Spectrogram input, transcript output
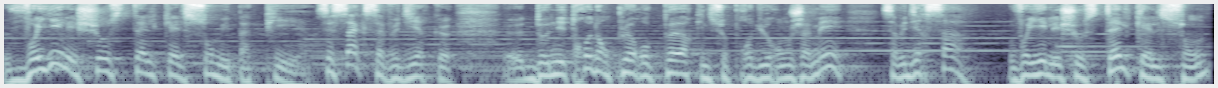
voyez les choses telles qu'elles sont mais pas pires. C'est ça que ça veut dire que euh, donner trop d'ampleur aux peurs qui ne se produiront jamais, ça veut dire ça. Voyez les choses telles qu'elles sont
